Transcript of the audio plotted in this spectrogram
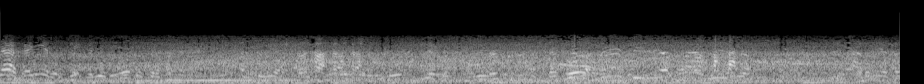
Да, конечно, Надо мне там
